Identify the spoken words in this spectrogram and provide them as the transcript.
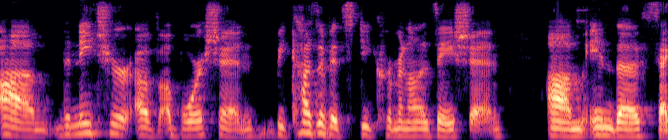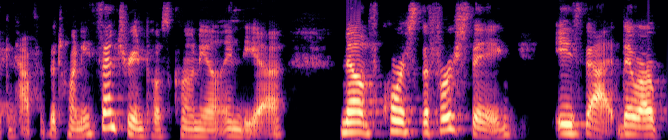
um, the nature of abortion because of its decriminalization um, in the second half of the 20th century in post colonial India. Now, of course, the first thing is that there are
